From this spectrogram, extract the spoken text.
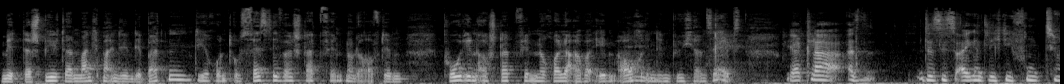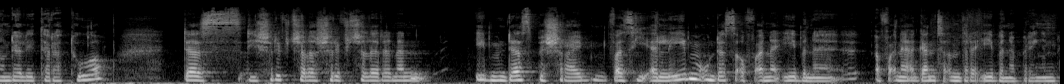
mit. Das spielt dann manchmal in den Debatten, die rund ums Festival stattfinden oder auf dem Podien auch stattfinden, eine Rolle, aber eben auch in den Büchern selbst. Ja klar, also das ist eigentlich die Funktion der Literatur, dass die Schriftsteller, Schriftstellerinnen eben das beschreiben, was sie erleben und das auf einer Ebene, auf eine ganz andere Ebene bringen,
